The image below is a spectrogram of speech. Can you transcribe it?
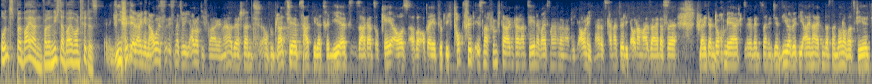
und bei Bayern, weil er nicht dabei war und fit ist. Wie fit er dann genau ist, ist natürlich auch noch die Frage. Ne? Also er stand auf dem Platz jetzt, hat wieder trainiert, sah ganz okay aus, aber ob er jetzt wirklich topfit ist nach fünf Tagen Quarantäne, weiß man dann natürlich auch nicht. Ne? Das kann natürlich auch nochmal sein, dass er vielleicht dann doch merkt, äh, wenn es dann intensiver wird, die Einheiten, dass dann doch noch was fehlt.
